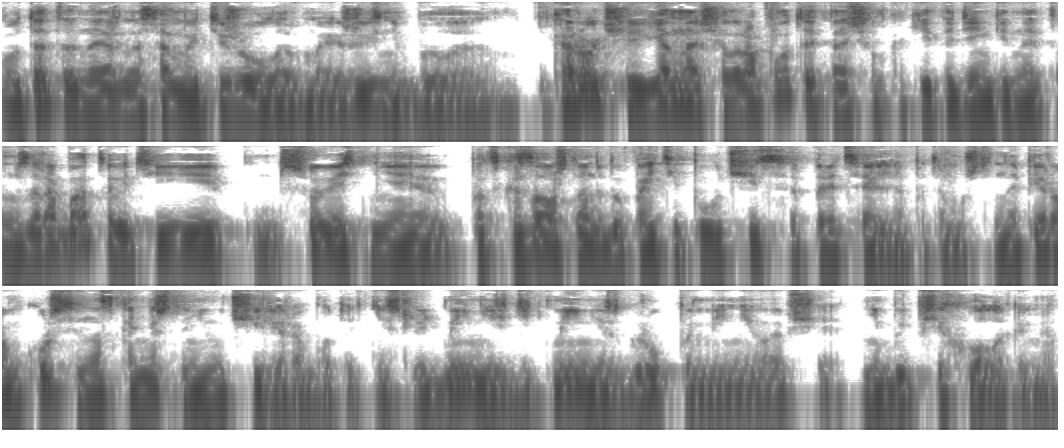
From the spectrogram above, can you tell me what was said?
Вот это, наверное, самое тяжелое в моей жизни было. Короче, я начал работать, начал какие-то деньги на этом зарабатывать, и совесть мне подсказала, что надо бы пойти поучиться прицельно, потому что на первом курсе нас, конечно, не учили работать ни с людьми, ни с детьми, ни с группами, ни вообще, не быть психологами.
